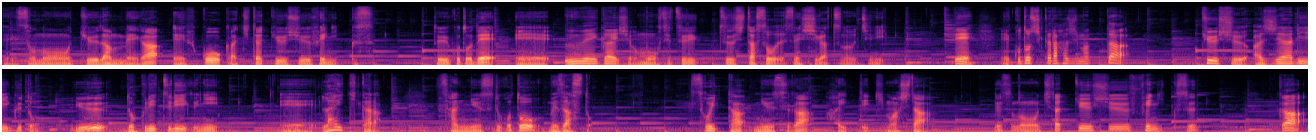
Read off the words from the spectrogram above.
えその球団名が、え福岡北九州フェニックスということで、えー、運営会社をもう設立したそうですね、4月のうちに。で、え今年から始まった九州アジアリーグという独立リーグに、えー、来期から参入することを目指すと。そういったニュースが入ってきました。で、その北九州フェニックスが、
